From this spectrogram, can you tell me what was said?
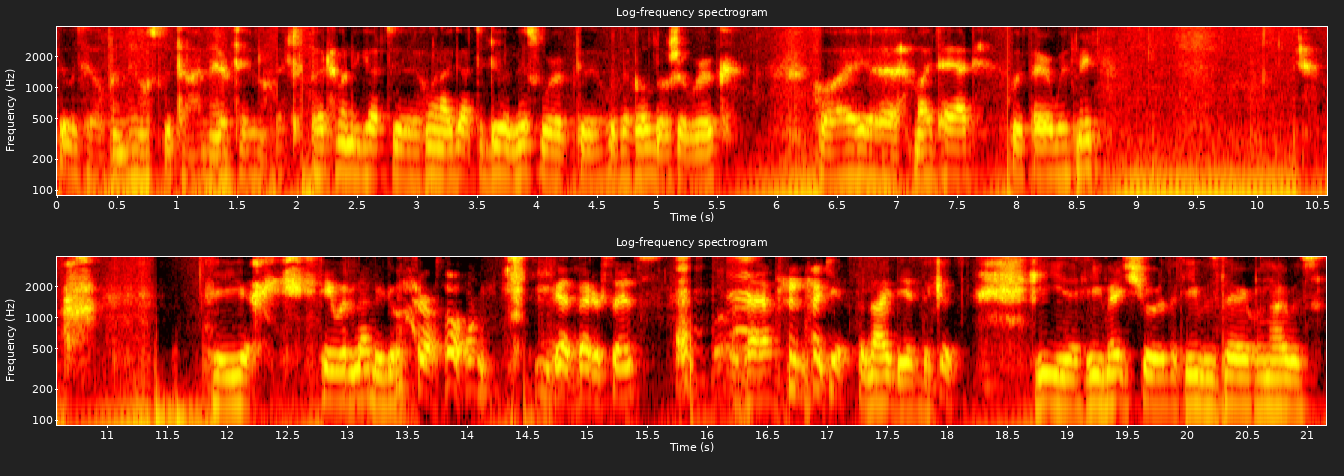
that was helping me most of the time there too. But, but when we got to when I got to doing this work the, with the bulldozer work, why uh, my dad was there with me. He uh, he wouldn't let me go there alone. He had better sense what was happening, I guess, than I did because he uh, he made sure that he was there when I was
